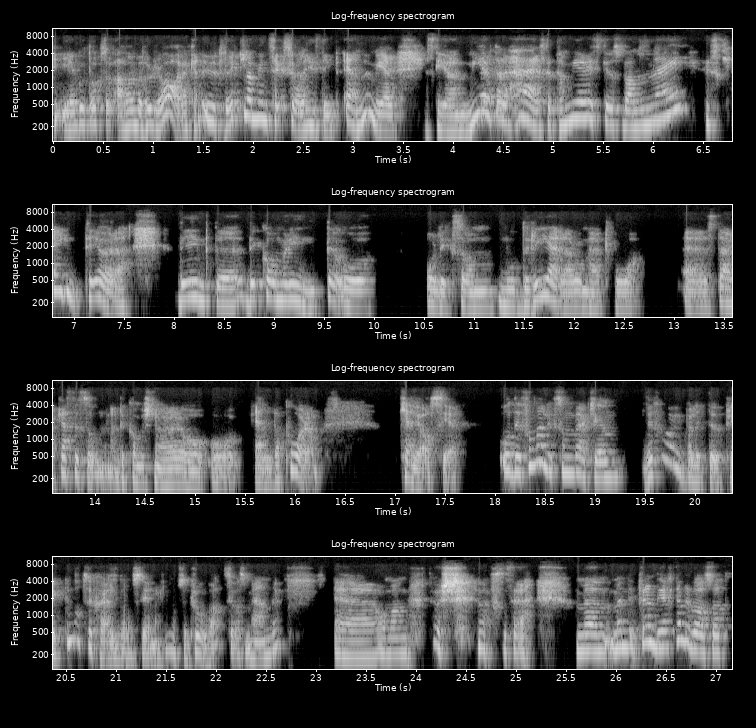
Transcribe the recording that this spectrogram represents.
egot också, hurra, jag kan utveckla min sexuella instinkt ännu mer. Jag ska göra mer av det här, jag ska ta mer risker. Och så bara, nej, det ska jag inte göra. Det, är inte, det kommer inte att, att liksom moderera de här två eh, starkaste zonerna. Det kommer snarare att, att elda på dem, kan jag se. Och det får man liksom verkligen, det får man vara lite uppriktig mot sig själv och se, man kan också prova, se vad som händer. Eh, om man törs, säga. Men, men för en del kan det vara så att,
